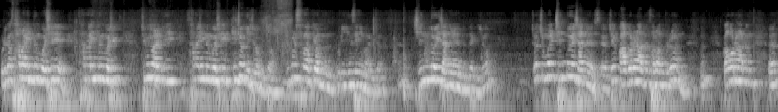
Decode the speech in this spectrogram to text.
우리가 살아있는 것이 살아있는 것이 정말 이 살아있는 것이 기적이죠, 그죠? 죽을 수밖에 없는 우리 인생이 말이죠. 진노의 자녀였는데, 그죠? 저 정말 진노의 자녀였어요. 제 과거를 아는 사람들은 응? 과거를 아는 어?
